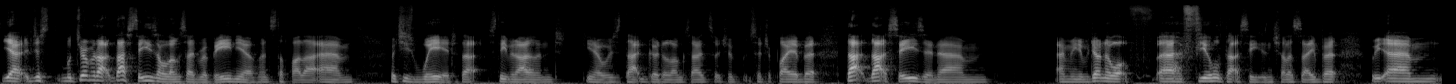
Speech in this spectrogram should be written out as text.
yeah, just well, do you remember that, that season alongside Robinho and stuff like that? Um, which is weird that Stephen Ireland, you know, was that good alongside such a such a player. But that that season, um, I mean, we don't know what f- uh, fueled that season, shall I say? But we um.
